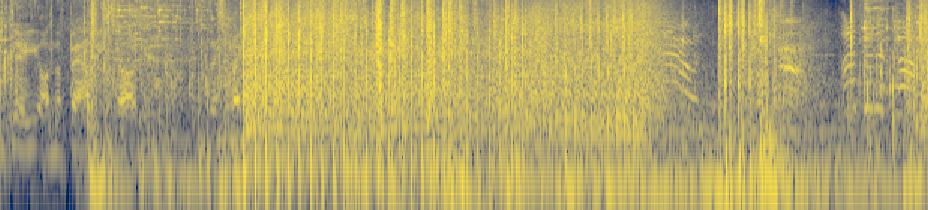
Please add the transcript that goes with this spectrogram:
ID on the bounty target. Let's make it. Down. Onto the target.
